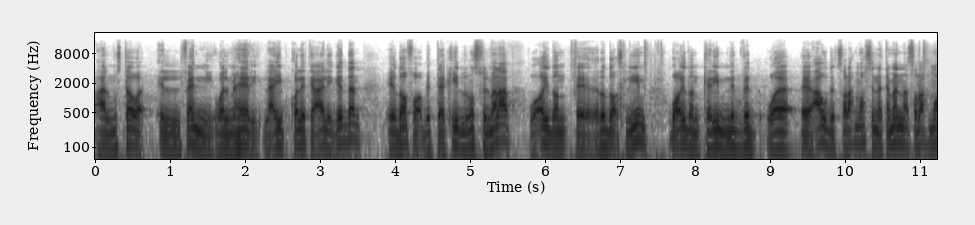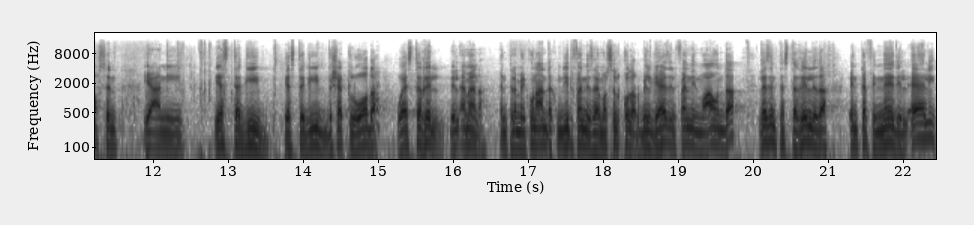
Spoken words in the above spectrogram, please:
على المستوى الفني والمهاري لعيب كواليتي عالي جدا إضافة بالتأكيد لنصف الملعب وأيضا آه، رضا سليم وأيضا كريم ندفد وعودة صلاح محسن. نتمنى صلاح محسن يعني يستجيب يستجيب بشكل واضح ويستغل للأمانة. أنت لما يكون عندك مدير فني زي مارسيل كولر بالجهاز الفني المعاون ده لازم تستغل ده. أنت في النادي الأهلي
